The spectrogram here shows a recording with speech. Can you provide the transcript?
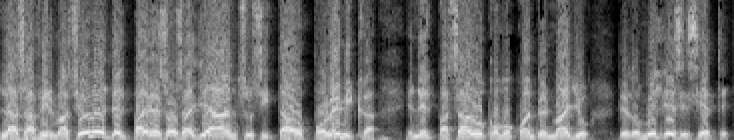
Las afirmaciones del padre Sosa ya han suscitado polémica en el pasado como cuando en mayo de 2017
